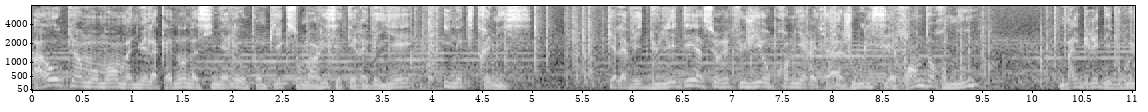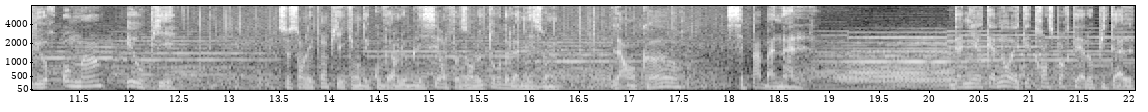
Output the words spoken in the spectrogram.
À aucun moment, Manuela Cano n'a signalé aux pompiers que son mari s'était réveillé in extremis, qu'elle avait dû l'aider à se réfugier au premier étage où il s'est rendormi malgré des brûlures aux mains et aux pieds. Ce sont les pompiers qui ont découvert le blessé en faisant le tour de la maison. Là encore, c'est pas banal. Daniel Cano a été transporté à l'hôpital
